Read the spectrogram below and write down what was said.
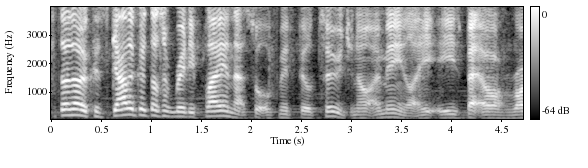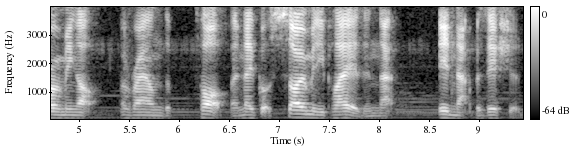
I don't know because Gallagher doesn't really play in that sort of midfield too. Do you know what I mean? Like he, he's better off roaming up around the top, and they've got so many players in that in that position.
